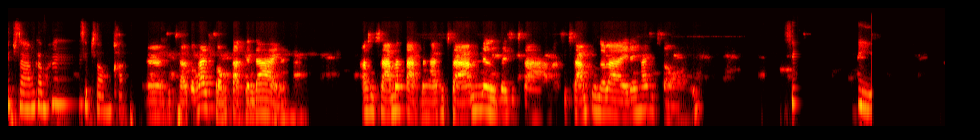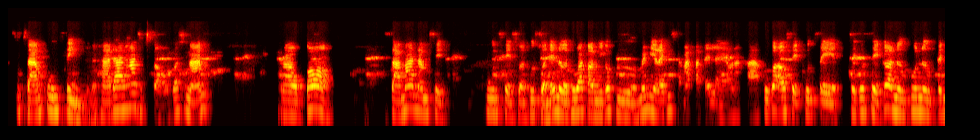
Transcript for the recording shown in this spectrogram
สิบสามกับห้าสิบสองค่ะอ่าสิบสามกับห้าสิบสองตัดกันได้นะคะเอาสิบสามมาตัดนะคะสิบสามหนึ่งเป็นสิบสามสิบสามคูณอะไรได้ห้าสิบสองสิบสี่สิบสามคูณสี่นะคะ ได้ห้าสิบสองเพราะฉะนั้น เราก็สามารถนำเศษคูณเศษส่วนคูณส่วนได้เลย เพราะว่าตอนนี้ก็คือไม่มีอะไรที่สามารถตัดได้แล้วนะคะครูก็เอาเศษคูณเศษ เศษคูณเศษก็หนึ่งคูณหนึ่งเป็น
